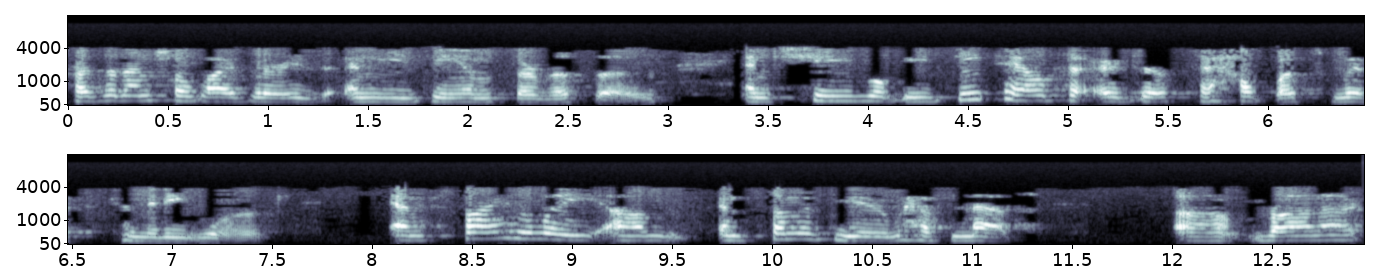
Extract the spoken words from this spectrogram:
Presidential Libraries, and Museum Services, and she will be detailed to OGIS to help us with committee work. And finally, um, and some of you have met uh, Rana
